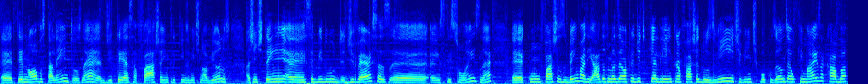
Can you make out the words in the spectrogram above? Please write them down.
é, ter novos talentos, né, de ter essa faixa entre 15 e 29 anos, a gente tem é, recebido diversas é, é, inscrições, né, é, com faixas bem variadas, mas eu acredito que ali entre a faixa dos 20, 20 e poucos anos é o que mais acaba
